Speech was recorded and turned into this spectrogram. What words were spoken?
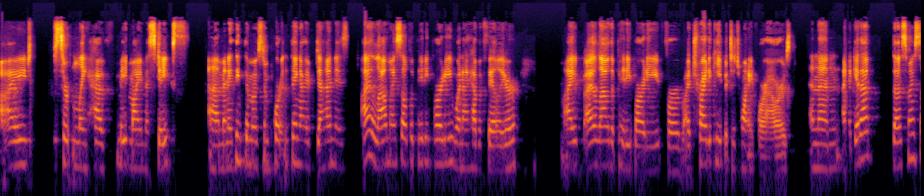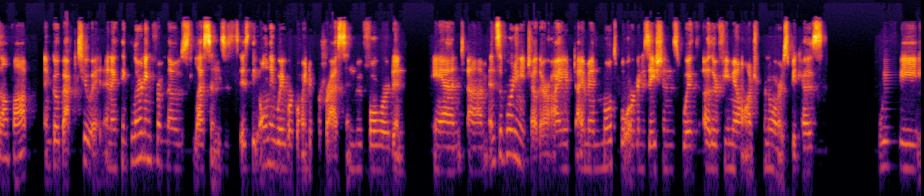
I certainly have made my mistakes. Um, and I think the most important thing I've done is I allow myself a pity party when I have a failure. I, I allow the pity party for, I try to keep it to 24 hours. And then I get up, dust myself up, and go back to it. And I think learning from those lessons is, is the only way we're going to progress and move forward and and um, and supporting each other. I, I'm in multiple organizations with other female entrepreneurs because we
